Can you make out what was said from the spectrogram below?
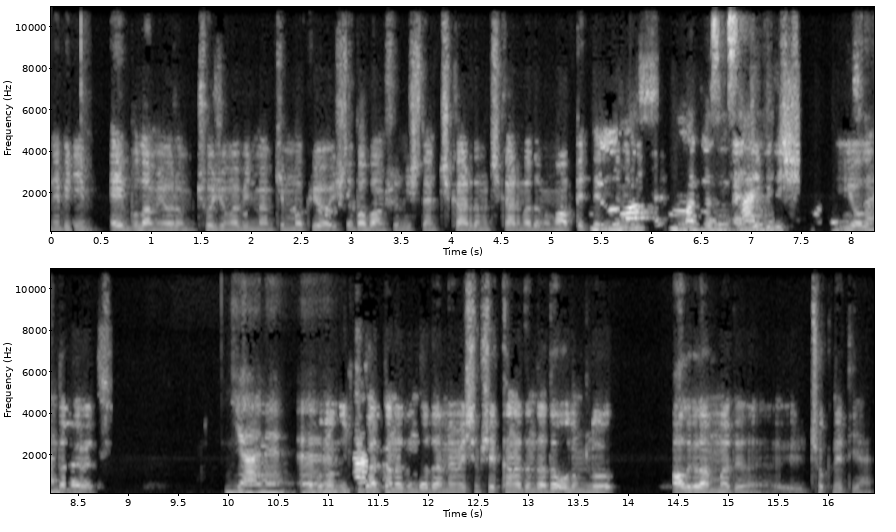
ne bileyim ev bulamıyorum, çocuğuma bilmem kim bakıyor, işte babam şunu işten çıkardı mı çıkarmadı mı muhabbetleriyle İnanılmaz birlikte bence gidiş yolunda evet. Yani Ya e, bunun iktidar kanadında da Mehmet Şimşek kanadında da olumlu algılanmadığı e, çok net yani.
